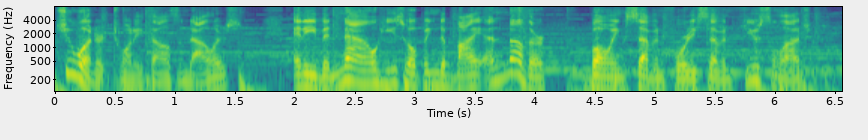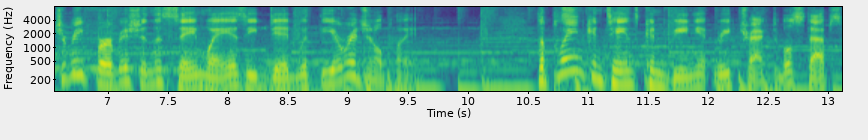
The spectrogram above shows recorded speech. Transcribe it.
$220,000 and even now he's hoping to buy another Boeing 747 fuselage to refurbish in the same way as he did with the original plane The plane contains convenient retractable steps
